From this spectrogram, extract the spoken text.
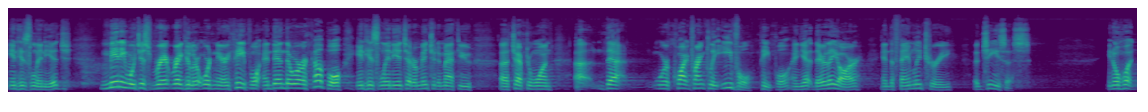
in his lineage, Many were just regular, ordinary people. And then there were a couple in his lineage that are mentioned in Matthew uh, chapter 1 uh, that were, quite frankly, evil people. And yet there they are in the family tree of Jesus. You know what,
